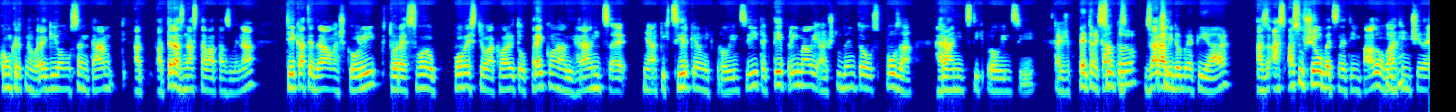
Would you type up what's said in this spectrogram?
konkrétneho regiónu sem tam a, a teraz nastáva tá zmena. Tie katedrálne školy, ktoré svojou povesťou a kvalitou prekonali hranice nejakých církevných provincií, tak tie príjmali aj študentov spoza hraníc tých provincií. Takže Petr Kantor zači- spraví dobré PR. A, a, a sú všeobecné tým pádom v mm-hmm. latinčine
